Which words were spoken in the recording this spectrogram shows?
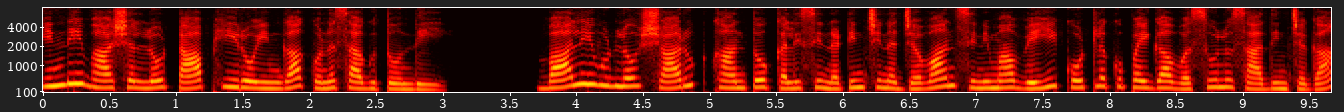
హిందీ భాషల్లో టాప్ హీరోయిన్గా కొనసాగుతోంది. బాలీవుడ్లో షారుఖ్ ఖాన్తో కలిసి నటించిన జవాన్ సినిమా వెయ్యి కోట్లకు పైగా వసూలు సాధించగా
